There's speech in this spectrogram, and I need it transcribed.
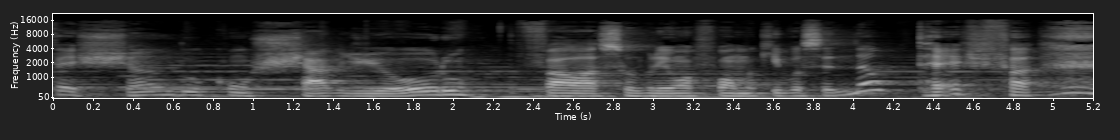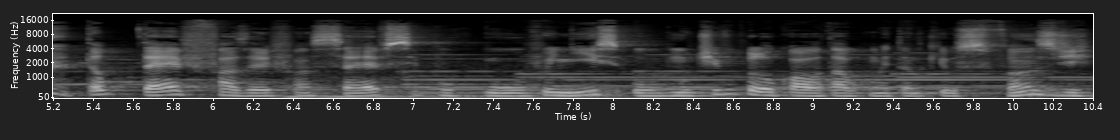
Fechando com chave de ouro, falar sobre uma forma que você não deve, não deve fazer fanservice. O, o, início, o motivo pelo qual eu estava comentando que os fãs de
